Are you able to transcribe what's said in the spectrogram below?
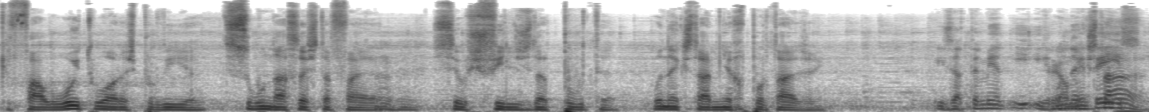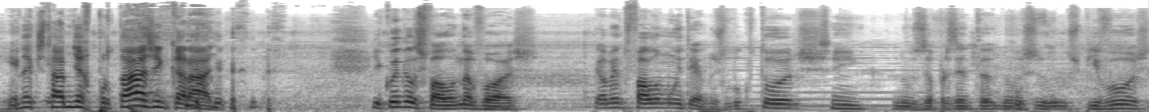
que falo 8 horas por dia, de segunda a sexta-feira, uhum. seus filhos da puta, onde é que está a minha reportagem? Exatamente, e, e realmente onde é, que está? é isso. Onde é que está a minha reportagem, caralho? e quando eles falam na voz, realmente falam muito, é nos locutores, Sim. nos apresentadores, nos, nos pivôs.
